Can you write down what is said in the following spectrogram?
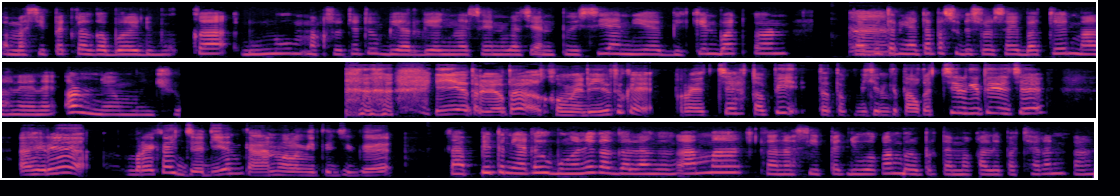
Sama si Pet kagak boleh dibuka dulu. Maksudnya tuh biar dia nyelesain bacaan puisi yang dia bikin buat On. Tapi Hmm. ternyata pas sudah selesai bacain malah nenek On yang muncul. Iya ternyata komedinya tuh kayak receh tapi tetap bikin ketawa kecil gitu ya Cek. Akhirnya mereka jadian kan malam itu juga. Tapi ternyata hubungannya kagak langgeng amat. Karena si Pet juga kan baru pertama kali pacaran kan.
